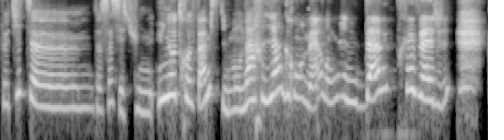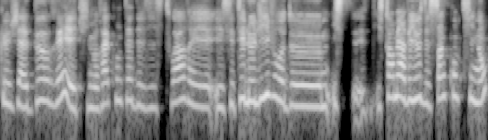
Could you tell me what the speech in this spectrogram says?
Petite, euh, ça c'est une, autre femme, c'est mon arrière-grand-mère, donc une dame très âgée que j'adorais et qui me racontait des histoires. Et, c'était le livre de Histoire merveilleuse des cinq continents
